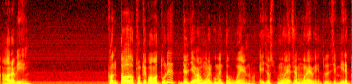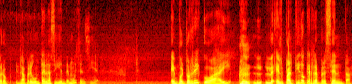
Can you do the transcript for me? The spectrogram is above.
Ahora bien, con todos, porque cuando tú le, le llevas un argumento bueno, ellos se mueven. Entonces dicen, mire, pero la pregunta es la siguiente, muy sencilla. En Puerto Rico hay el partido que representa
